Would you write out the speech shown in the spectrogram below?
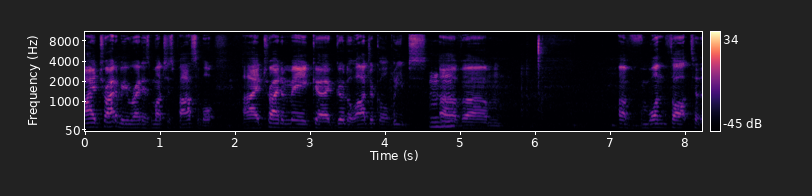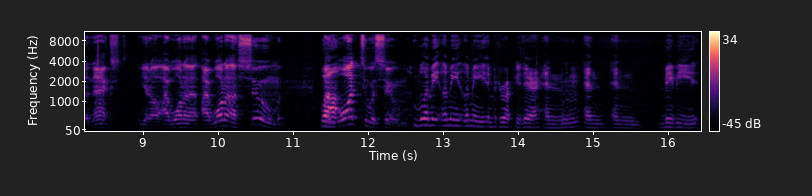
I try to be right as much as possible. I try to make uh, good logical leaps Mhm. of um, of one thought to the next. You know, I wanna I wanna assume. I Well- want to assume. Well, let me let me let me interrupt you there, and Mhm. and and maybe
